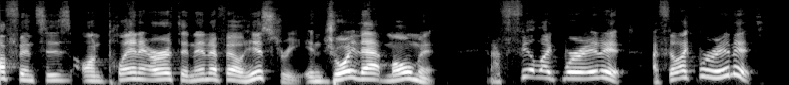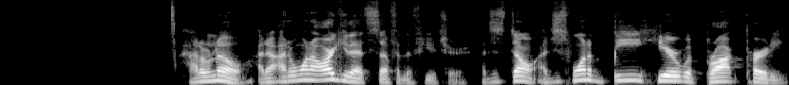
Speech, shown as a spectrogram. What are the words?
offenses on planet Earth in NFL history. Enjoy that moment. And I feel like we're in it. I feel like we're in it. I don't know. I don't, don't want to argue that stuff in the future. I just don't. I just want to be here with Brock Purdy.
